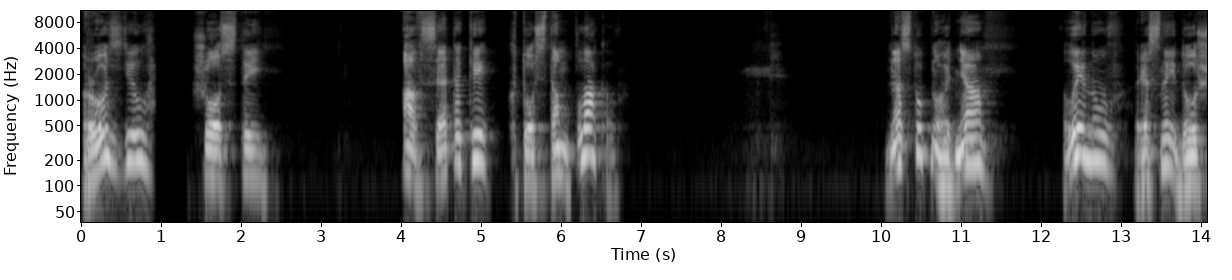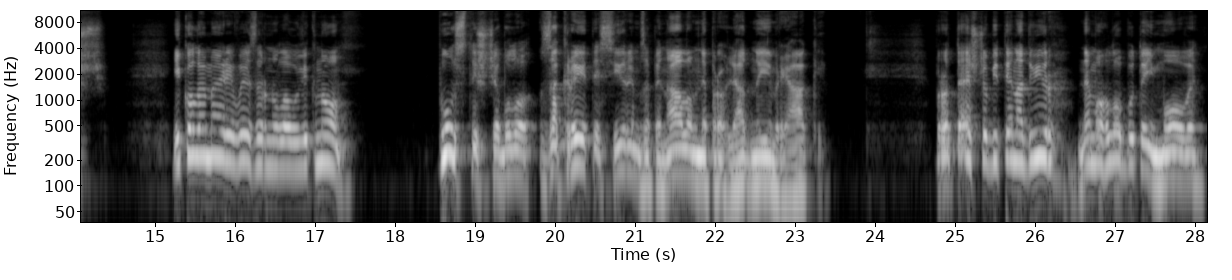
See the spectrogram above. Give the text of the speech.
Розділ шостий. А все-таки хтось там плакав. Наступного дня линув рясний дощ, і коли Мері визирнула у вікно, пустище було закрите сірим запиналом непроглядної мряки. Про те, щоб іти на двір, не могло бути й мови.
